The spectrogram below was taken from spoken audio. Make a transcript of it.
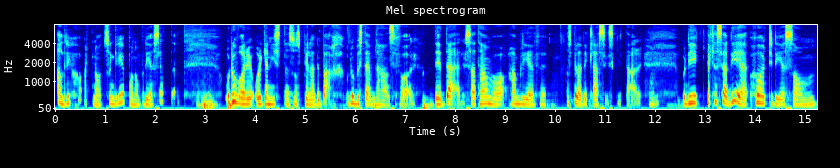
aldrig hört något som grep honom på det sättet. Mm. Och då var det organisten som spelade Bach och då bestämde han sig för det där så att han var, han blev han spelade klassisk gitarr. Mm. Och det, jag kan säga det hör till det som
